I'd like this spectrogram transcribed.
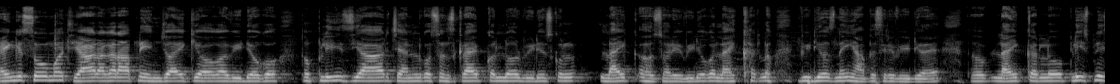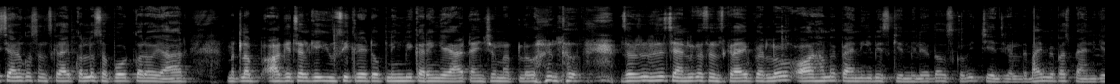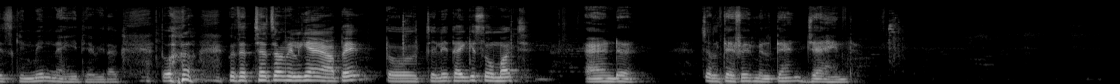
thank you so much यार। अगर आपने इन्जॉय किया होगा वीडियो को तो प्लीज़ यार चैनल को सब्सक्राइब कर लो और वीडियोज़ को लाइक सॉरी वीडियो को लाइक कर लो। वीडियोज़ नहीं, यहाँ पे सिर्फ़ वीडियो है। तो लाइक कर लो। प्लीज़ प्लीज़ चैनल को सब्सक्राइब कर लो सपोर्ट करो यार। मतलब आगे चल के यूसी क्रेट ओपनिंग भी करेंगे यार टेंशन मत लो। तो ज़रूर से चैनल को सब्सक्राइब कर लो और हमें पैन की भी स्किन मिली था उसको भी चेंज कर लेते भाई, मेरे पास पैन की स्किन भी नहीं थी अभी तक। तो कुछ अच्छा अच्छा मिल गया यहाँ पर तो चलिए thank you so much and चलते फिर मिलते हैं। जय हिंद।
